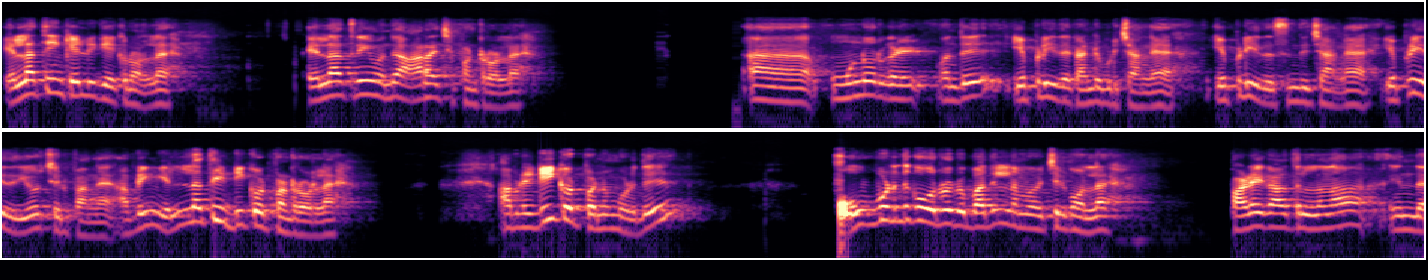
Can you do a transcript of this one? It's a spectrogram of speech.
எல்லாத்தையும் கேள்வி கேட்குறோம்ல. எல்லாத்தையும் வந்து ஆராய்ச்சி பண்ணுறோம்ல முன்னோர்கள் வந்து எப்படி இதை கண்டுபிடிச்சாங்க? எப்படி இதை சிந்திச்சாங்க? எப்படி இதை யோசிச்சிருப்பாங்க? அப்படின்னு எல்லாத்தையும் டீகோட் பண்ணுறோம்ல அப்படி டீகோட் பண்ணும்பொழுது ஒவ்வொன்றுத்துக்கும் ஒரு ஒரு பதில் நம்ம வச்சுருக்கோம்ல. பழைய காலத்துலலாம் இந்த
